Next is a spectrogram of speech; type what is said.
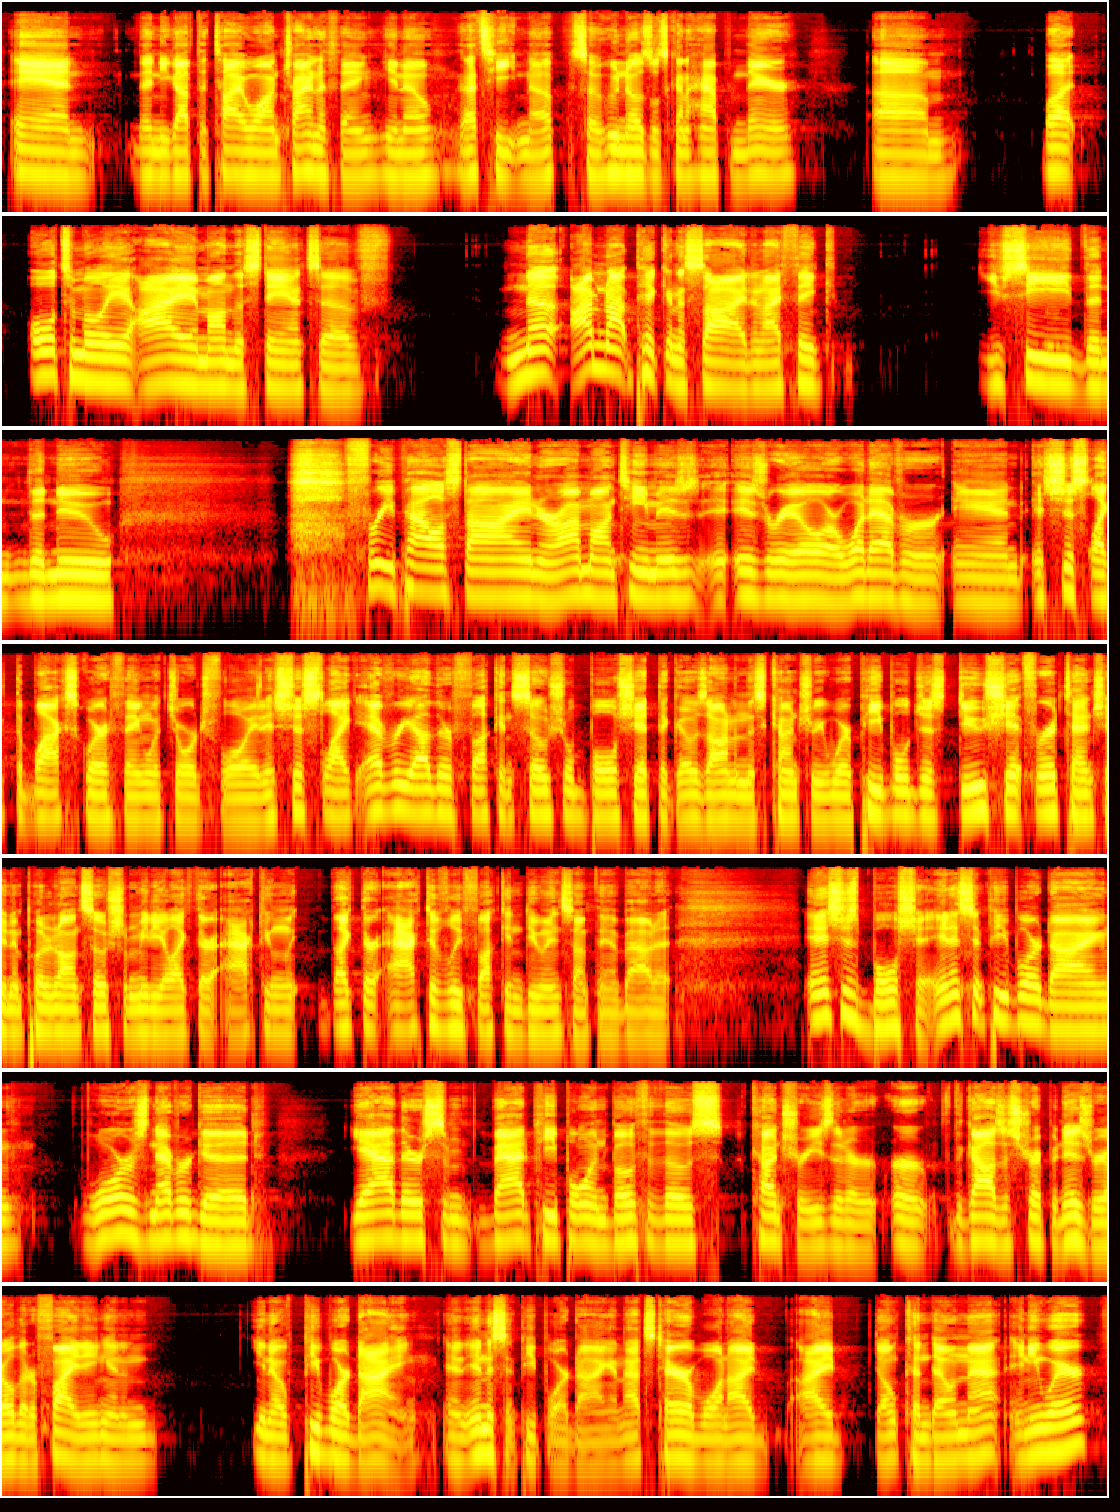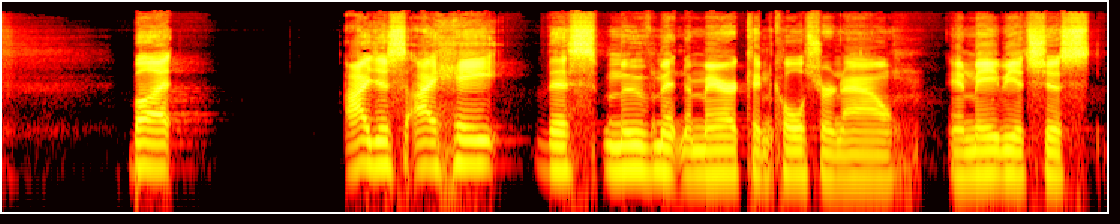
And then you got the Taiwan China thing, you know, that's heating up. So who knows what's going to happen there. Um, but ultimately, I am on the stance of no, I'm not picking a side. And I think you see the, the new free Palestine or I'm on team is, Israel or whatever. And it's just like the black square thing with George Floyd. It's just like every other fucking social bullshit that goes on in this country where people just do shit for attention and put it on social media like they're acting like they're actively fucking doing something about it. And it's just bullshit. Innocent people are dying. War's never good. Yeah, there's some bad people in both of those countries that are or the Gaza Strip and Israel that are fighting and you know, people are dying and innocent people are dying, and that's terrible. And I I don't condone that anywhere. But I just I hate this movement in American culture now, and maybe it's just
